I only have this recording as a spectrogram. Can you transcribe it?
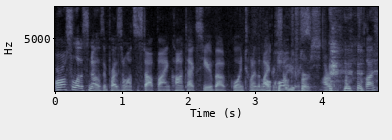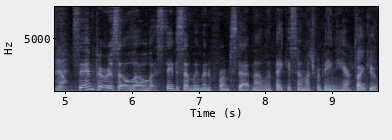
Or also let us know if the president wants to stop by and contacts you about going to one of the migrant I'll call you first. All right, glad to know. Sam Pirozzolo, State Assemblyman from Staten Island, thank you so much for being here. Thank you.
